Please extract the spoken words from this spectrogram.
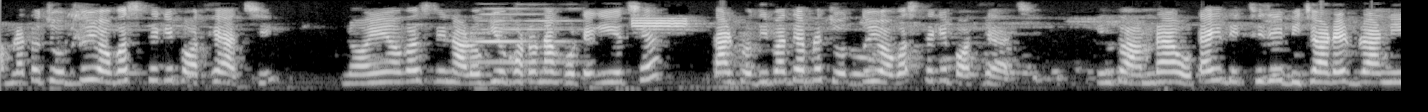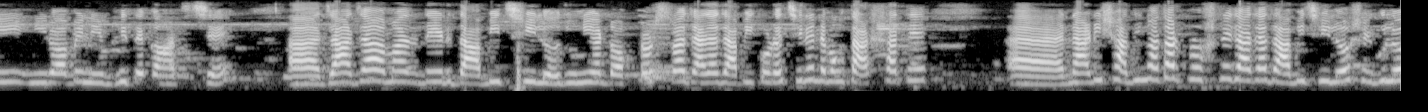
আমরা তো চোদ্দই অগস্ট থেকে পথে আছি। নয়ই অগস্ট যে নারকীয় ঘটনা ঘটে গিয়েছে। তার প্রতিবাদে আমরা চোদ্দই অগস্ট থেকে পথে আছি। কিন্তু আমরা ওটাই দেখছি যে বিচারের প্রাণী নীরবে নিভৃতে কাঁদছে। যা যা আমাদের দাবি ছিল জুনিয়র ডক্টরসরা যা যা দাবি করেছিলেন এবং তার সাথে নারী স্বাধীনতার প্রশ্নে যা যা দাবি ছিল, সেগুলো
